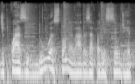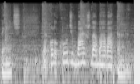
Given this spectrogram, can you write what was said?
de quase duas toneladas apareceu de repente e a colocou debaixo da barbatana.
